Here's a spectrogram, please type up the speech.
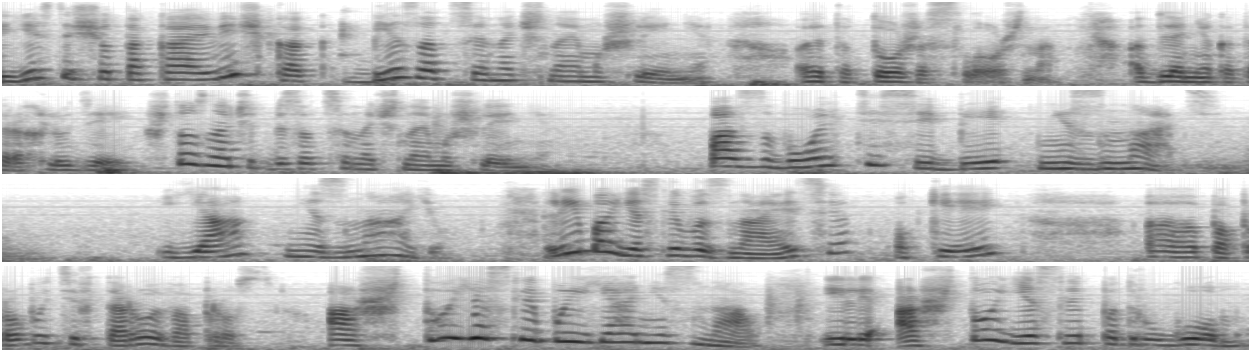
есть еще такая вещь, как безоценочное мышление. Это тоже сложно для некоторых людей. Что значит безоценочное мышление? Позвольте себе не знать. Я не знаю. Либо, если вы знаете, окей, э, попробуйте второй вопрос. А что, если бы я не знал? Или а что, если по-другому?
